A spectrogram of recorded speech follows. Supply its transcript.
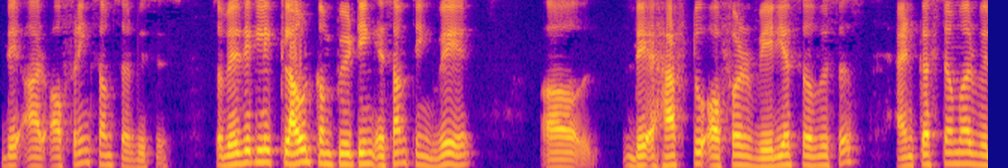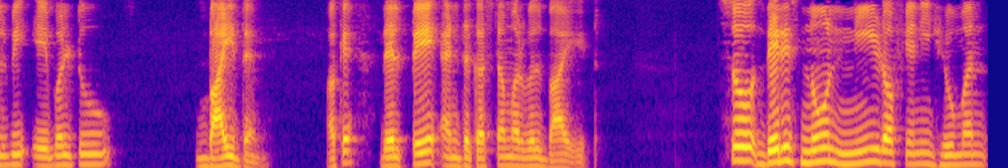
they are offering some services. So basically, cloud computing is something where uh, they have to offer various services, and customer will be able to buy them. Okay, they'll pay, and the customer will buy it so there is no need of any human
